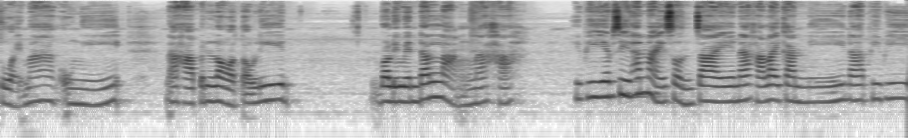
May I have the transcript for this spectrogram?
สวยมากองค์นี้นะคะ เป็นหล่อเตารีดบริเวณด้านหลังนะคะพี่พี่เอฟซีท่านไหนสนใจนะคะ รายการนี้นะพี่พี่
